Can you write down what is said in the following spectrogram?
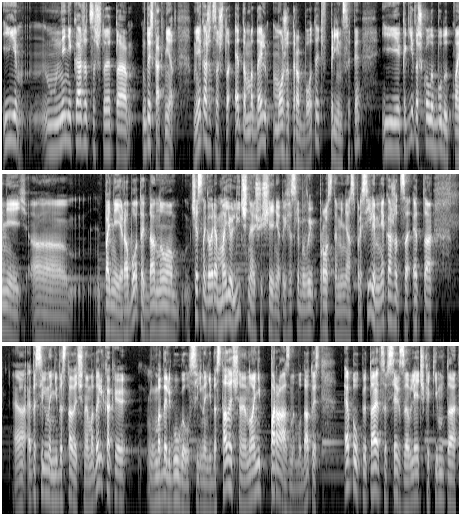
и мне не кажется, что это... Ну, то есть как, нет. Мне кажется, что эта модель может работать в принципе, и какие-то школы будут по ней, э, по ней работать, да, но, честно говоря, мое личное ощущение, то есть если бы вы просто меня спросили, мне кажется, это, э, это сильно недостаточная модель, как и модель Google сильно недостаточная, но они по-разному, да, то есть Apple пытается всех завлечь каким-то,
